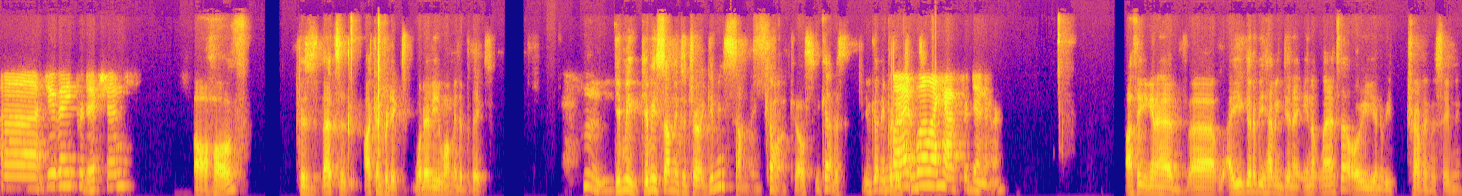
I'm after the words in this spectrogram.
Uh, do you have any predictions? Oh, Hov, because that's it. I can predict whatever you want me to predict. Hmm. Give me, give me something to try. Give me something. Come on, Kels. You can't just. You've got any predictions? What will I have for dinner? I think you're going to have. Uh, are you going to be having dinner in Atlanta, or are you going to be traveling this evening?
